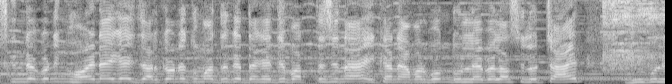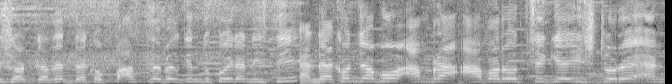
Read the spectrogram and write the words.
স্ক্রিন রেকর্ডিং হয় নাই গাই যার কারণে তোমাদেরকে দেখাইতে পারতেছি না। এখানে আমার বন্ধুর লেভেল আসছিল চার দুইগুলি শর্ট গানের দেখো, পাঁচ লেভেল কিন্তু কইরা নিছি। এন্ড এখন যাব, আমরা আবার হচ্ছে গিয়ে স্টোরে অ্যান্ড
